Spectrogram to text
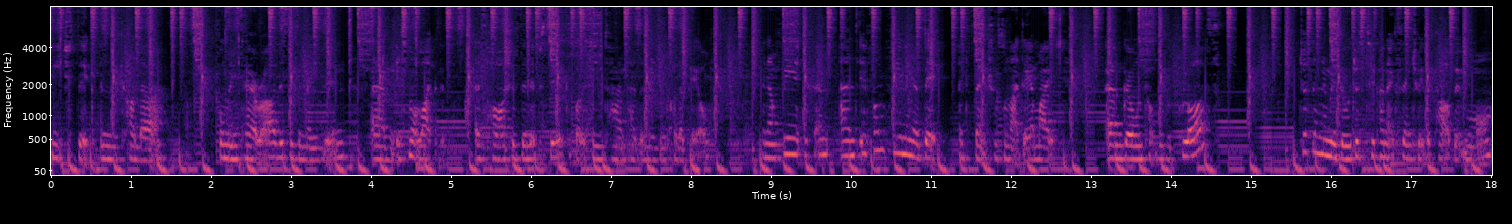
Beach Stick in the colour Formentera. This is amazing. Um, it's not like as harsh as the lipstick, but at the same time has amazing colour payoff. And I'm feeling, if, and, and, if I'm feeling a bit adventurous on that day, I might um, go on top with a gloss, just in the middle, just to kind of accentuate the pout a bit more.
